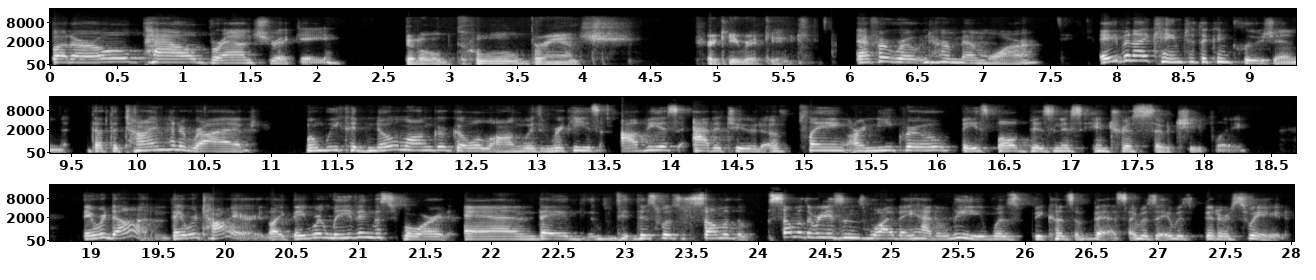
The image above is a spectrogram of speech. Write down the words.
but our old pal Branch Rickey? Good old cool branch, Tricky Ricky. Effa wrote in her memoir Abe and I came to the conclusion that the time had arrived when we could no longer go along with Rickey's obvious attitude of playing our Negro baseball business interests so cheaply. They were done. They were tired. Like they were leaving the sport, and they. This was some of the some of the reasons why they had to leave was because of this. It was it was bittersweet.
